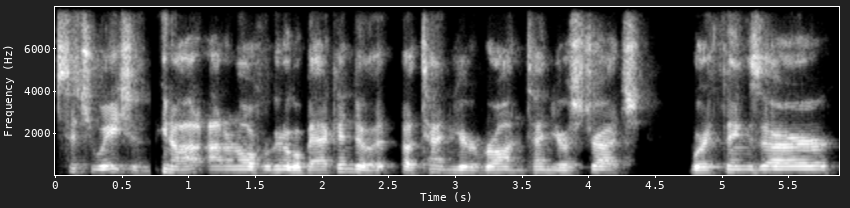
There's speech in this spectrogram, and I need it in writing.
situations. You know, I, I, don't know if we're going to go back into a, a ten year run, ten year stretch where things are.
